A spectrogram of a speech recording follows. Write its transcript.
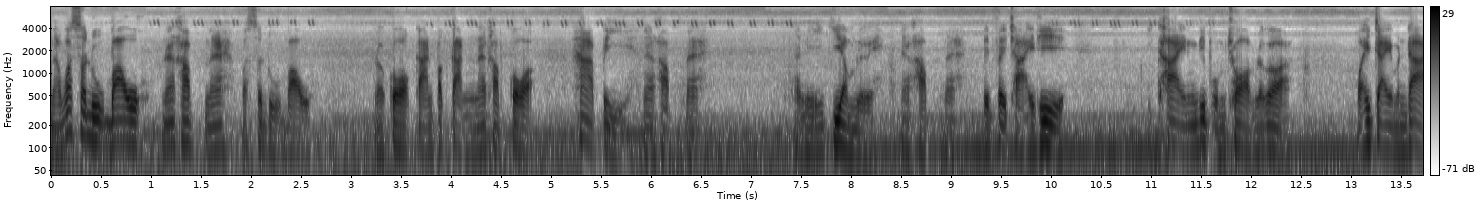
นะวัสดุเบานะครับนะวัสดุเบา แล้วก็การประกันนะครับก็ 5 ปีนะครับนะอันนี้เยี่ยมเลยนะครับนะเป็นไฟฉายที่อีกค่ายหนึ่งที่ผมชอบแล้วก็ไว้ใจมันได้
